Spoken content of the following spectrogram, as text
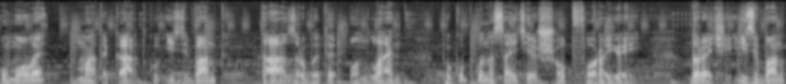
Умови мати картку EasyBank та зробити онлайн покупку на сайті shop4.ua. До речі, EasyBank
